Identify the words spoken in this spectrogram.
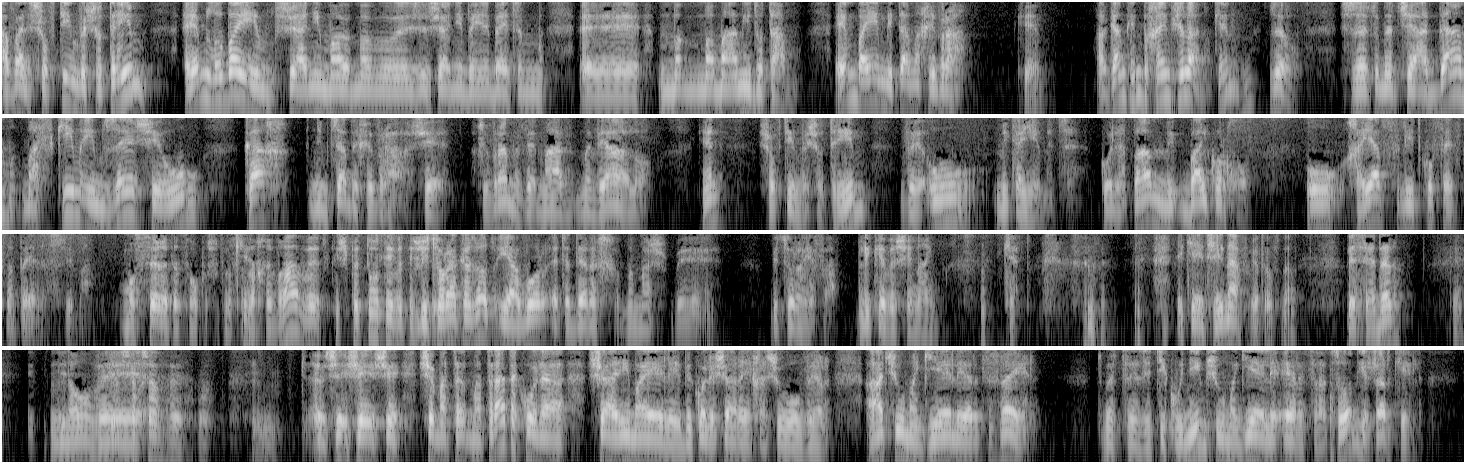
אבל שופטים ושוטרים הם לא באים שאני, שאני בעצם אה, מעמיד אותם, הם באים מטעם החברה. כן. גם כן בחיים שלנו, כן? זהו. זאת אומרת שאדם מסכים עם זה שהוא כך נמצא בחברה, שחברה מביא- מביאה לו, כן? שופטים ושוטרים, והוא מקיים את זה. כל פעם בעל כורחו. הוא חייב להתכופף כלפי הסביבה. מוסר את עצמו פשוט כן. לחברה, ותשפטו אותי ותשפטו. בצורה כזאת יעבור את הדרך ממש ב- בצורה יפה. בלי כאבי שיניים. כן. הכה את שיניו, כתוב, לא? בסדר? כן. נו, ו... יש עכשיו... אה, ש- שמטרת כל השערים האלה, בכל השעריך שהוא עובר, עד שהוא מגיע לארץ ישראל. זאת אומרת, זה תיקונים שהוא מגיע לארץ רצון, ישר כן,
